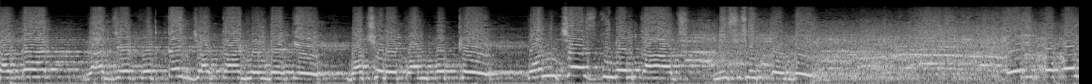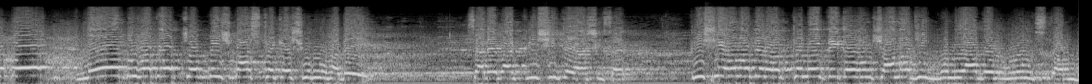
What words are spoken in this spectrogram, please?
সরকার, রাজ্যের প্রত্যেক জব কার্ড হোল্ডারকে বছরে কমপক্ষে পঞ্চাশ দিনের কাজ নিশ্চিত করবে। এই প্রকল্প মে দু মাস থেকে শুরু হবে। স্যার, এবার কৃষিতে আসি, স্যার। কৃষি আমাদের অর্থনৈতিক এবং সামাজিক বুনিয়াদের মূল স্তম্ভ।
